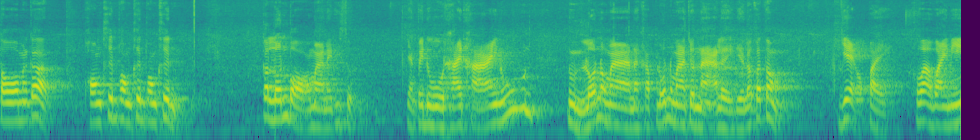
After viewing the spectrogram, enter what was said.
โตมันก็พองขึ้นพองขึ้นพองขึ้น ก็ล้นบ่อออกมาในที่สุด อย่างไปดูท้ายท้ายๆนู้นหนุนล้นออกมานะครับ ล้นออกมาจนหนาเลย เดี๋ยวเราก็ต้องแยกออกไป เพราะว่าวัยนี้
